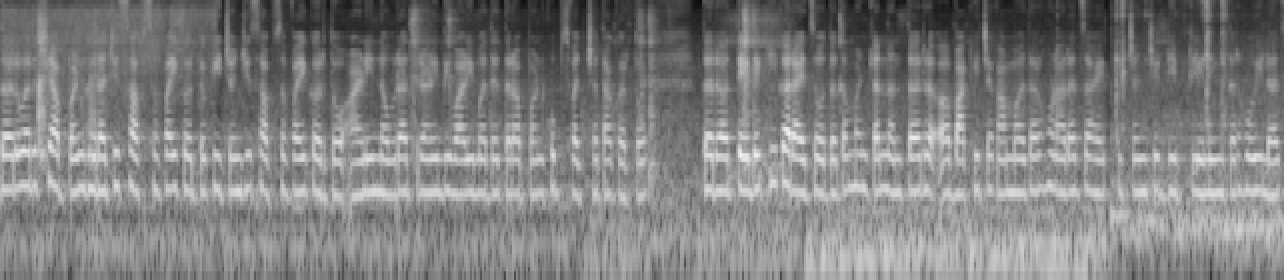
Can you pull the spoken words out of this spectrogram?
दरवर्षी आपण घराची साफसफाई करतो किचनची साफसफाई करतो आणि नवरात्री आणि दिवाळीमध्ये तर आपण खूप स्वच्छता करतो. तर ते देखील करायचं होतं. तर म्हटलं नंतर बाकीचे कामं तर होणारच आहेत. किचनची डीप क्लिनिंग तर होईलच.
